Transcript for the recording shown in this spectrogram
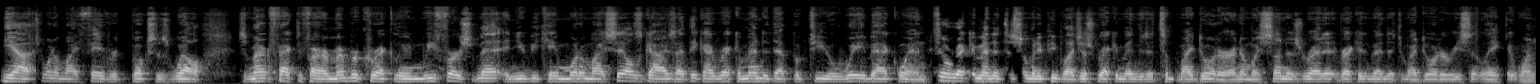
Yeah, it's one of my favorite books as well. As a matter of fact, if I remember correctly, when we first met and you became one of my sales guys, I think I recommended that book to you way back when. Still recommend it to so many people. I just recommended it to my daughter. I know my son has read it, recommended it to my daughter recently. And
